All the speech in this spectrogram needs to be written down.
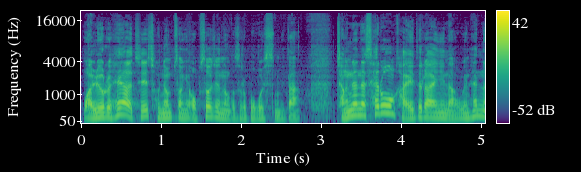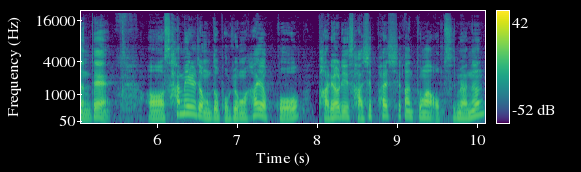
완료를 해야지 전염성이 없어지는 것으로 보고 있습니다. 작년에 새로운 가이드라인이 나오긴 했는데 어, 3일 정도 복용을 하였고 발열이 48시간 동안 없으면은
